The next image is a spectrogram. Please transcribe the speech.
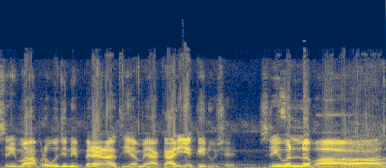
શ્રી મહાપ્રભુજીની પ્રેરણાથી અમે આ કાર્ય કર્યું છે શ્રી વલ્લભા.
